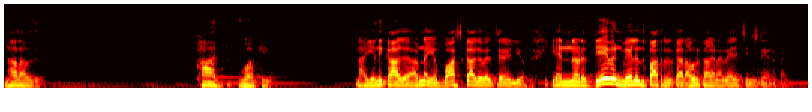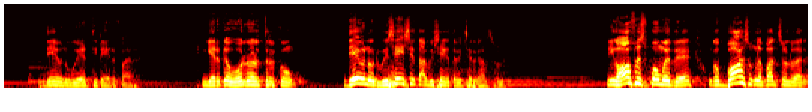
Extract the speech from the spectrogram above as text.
நாலாவது ஹார்ட் ஒர்க்கிங் நான் எனக்காக அப்படின்னா என் பாஸ்க்காக வேலை செய்யறேன் இல்லையோ? என்னோட தேவன் மேலேருந்து பார்த்துட்டு இருக்கார் அவருக்காக நான் வேலை செஞ்சுட்டே இருப்பேன். தேவன் உயர்த்திட்டே இருப்பார். இங்கே இருக்க ஒரு ஒருத்தருக்கும் தேவன் ஒரு விசேஷத்தை அபிஷேகத்தை வச்சிருக்காரு சொல்லு. நீங்கள் ஆஃபீஸ் போகும்போது உங்கள் பாஸ் உங்களை பார்த்து சொல்லுவார்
